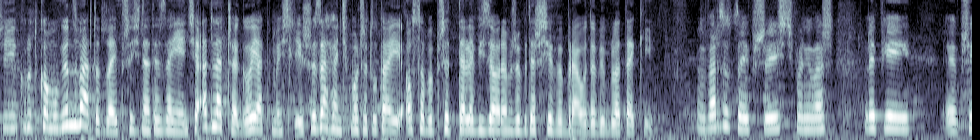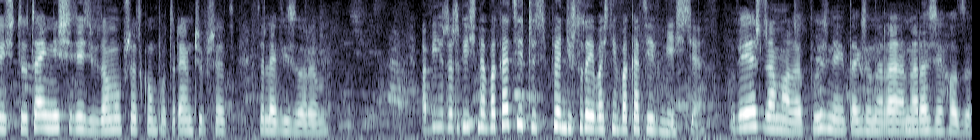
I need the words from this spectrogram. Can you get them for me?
Czyli krótko mówiąc, warto tutaj przyjść na te zajęcia. A dlaczego? Jak myślisz? Zachęć może tutaj osoby przed telewizorem, żeby też się wybrały do biblioteki. Warto tutaj przyjść, ponieważ lepiej y, przyjść tutaj niż siedzieć w domu przed komputerem czy przed telewizorem. A wyjeżdżasz gdzieś na wakacje, czy spędzisz tutaj właśnie wakacje w mieście? Wyjeżdżam, ale później, także na, ra- na razie chodzę.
